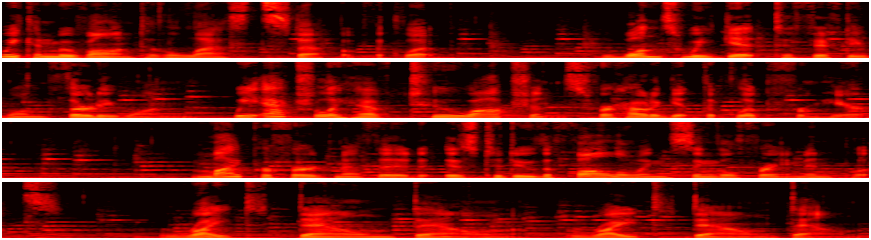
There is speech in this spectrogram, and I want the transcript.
we can move on to the last step of the clip. Once we get to 5131, we actually have two options for how to get the clip from here. My preferred method is to do the following single frame inputs right, down, down, right, down, down.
